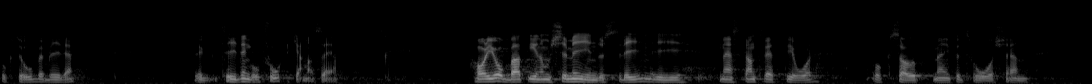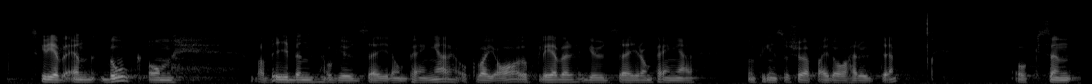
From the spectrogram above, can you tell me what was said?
oktober blir det. Tiden går fort kan man säga. Har jobbat inom kemiindustrin i nästan 30 år och sa upp mig för två år sedan. Skrev en bok om vad Bibeln och Gud säger om pengar och vad jag upplever Gud säger om pengar som finns att köpa idag här ute. Och sen,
